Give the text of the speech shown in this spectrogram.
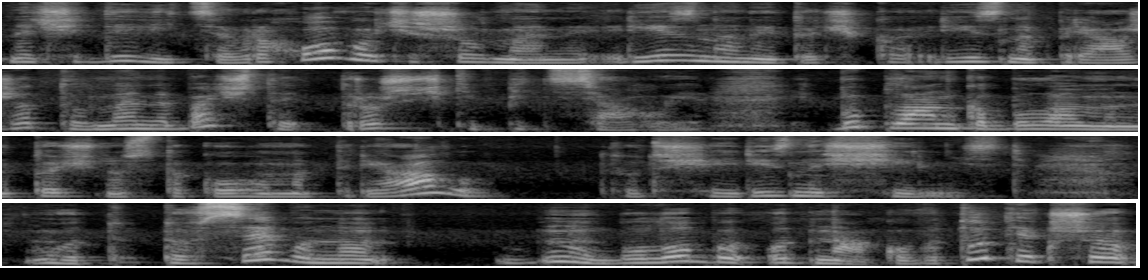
Значить, дивіться, враховуючи, що в мене різна ниточка, різна пряжа, то в мене, бачите, трошечки підтягує. Якби планка була в мене точно з такого матеріалу, тут ще й різна щільність, от, то все воно ну, було б однаково. Тут, якщо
